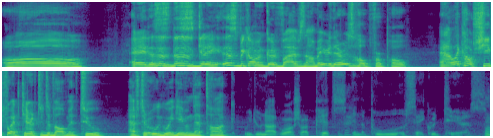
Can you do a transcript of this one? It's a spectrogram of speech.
Oh. Hey, this is this is getting this is becoming good vibes now. Maybe there is hope for Po. And I like how Shifu had character development too, after Oogway gave him that talk. We do not wash our pits in the pool of sacred tears. Hmm?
